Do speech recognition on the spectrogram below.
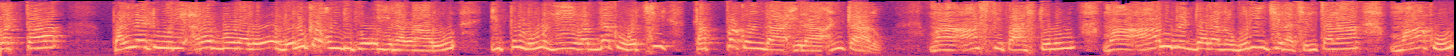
ప్రవక్త పల్లెటూరి అరబ్బులలో వెనుక ఉండిపోయిన వారు ఇప్పుడు నీ వద్దకు వచ్చి తప్పకుండా ఇలా అంటారు. మా ఆస్తిపాస్తులు మా ఆలుబిడ్డలను గురించిన చింతన మాకు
